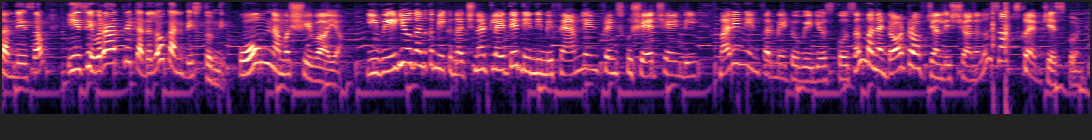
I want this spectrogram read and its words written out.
సందేశం ఈ శివరాత్రి కథలో కనిపిస్తుంది. ఓం నమ శివాయ. ఈ వీడియో కనుక మీకు నచ్చినట్లయితే దీన్ని మీ ఫ్యామిలీ అండ్ ఫ్రెండ్స్కు షేర్ చేయండి. మరిన్ని ఇన్ఫర్మేటివ్ వీడియోస్ కోసం మన daughter of journalist channel subscribe చేసుకోండి.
